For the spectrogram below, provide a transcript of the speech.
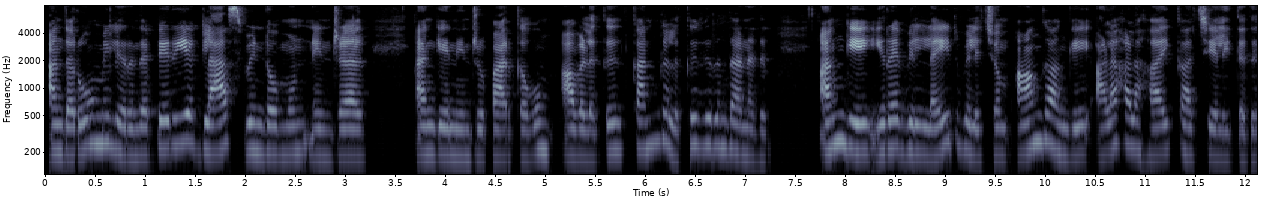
அந்த ரூமில் இருந்த பெரிய கிளாஸ் விண்டோ முன் நின்றாள். அங்கே நின்று பார்க்கவும் அவளுக்கு கண்களுக்கு விருந்தானது. அங்கே இரவில் லைட் வெளிச்சம் ஆங்காங்கே அழகழகாய் காட்சியளித்தது.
